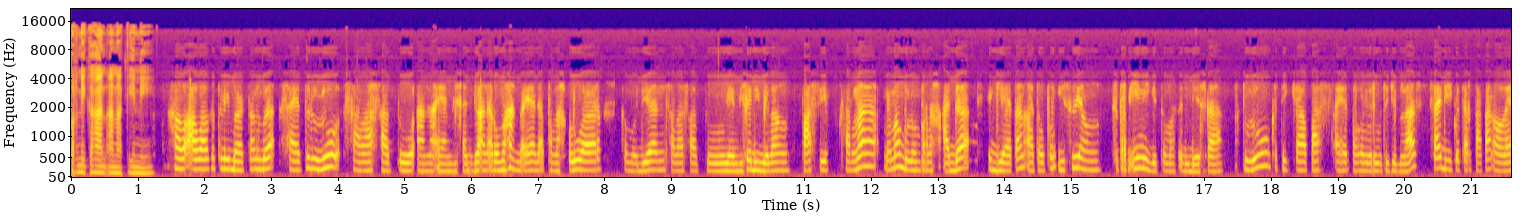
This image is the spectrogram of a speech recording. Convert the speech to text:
pernikahan anak ini? Kalau awal keterlibatan Mbak, saya tuh dulu salah satu anak yang bisa dibilang anak rumahan Mbak ya, tidak pernah keluar. Kemudian salah satu yang bisa dibilang pasif karena memang belum pernah ada kegiatan ataupun isu yang seperti ini gitu masa di desa dulu ketika pas akhir tahun 2017 saya diikut sertakan oleh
